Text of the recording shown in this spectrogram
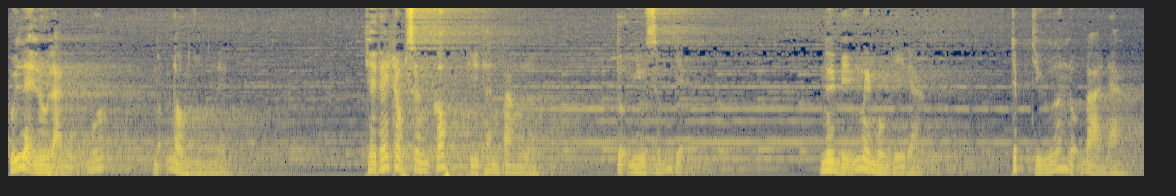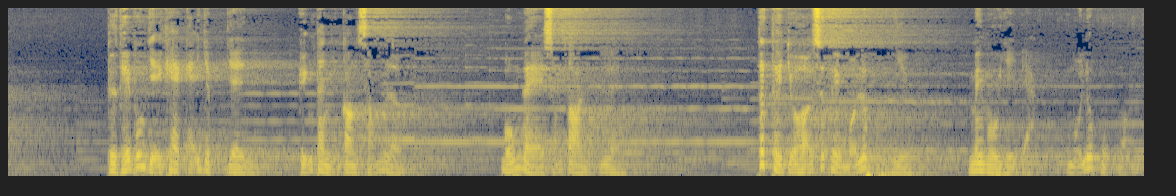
Quý lệ lùi lại một bước, ngẩng đầu nhìn lên. Chỉ thấy trong sân cốc kỳ thanh vang lực Tự như sớm dậy nơi biển mây mù dày đặc, chấp chứa nỗi bà đàn từ thế vốn dĩ khe khẽ dập dềnh chuyển thành những con sóng lớn, bốn bề sóng to nổi lên. Tất thể chỗ hở xuất hiện mỗi lúc một nhiều, mây mù dày đặc mỗi lúc một mỏng,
